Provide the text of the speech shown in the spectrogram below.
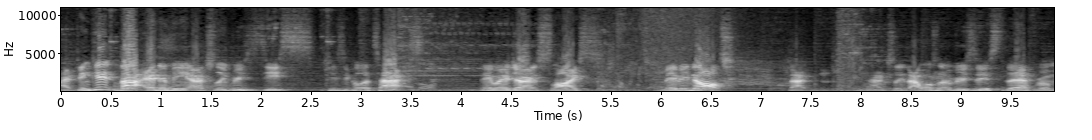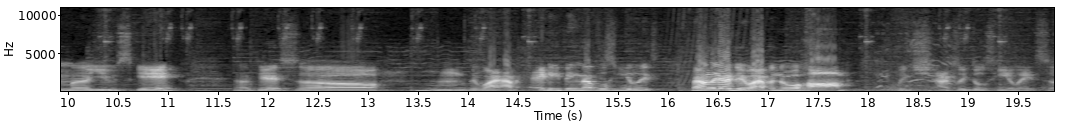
I think it that enemy actually resists physical attacks. Anyway, giant slice. Maybe not. That actually that wasn't a resist there from uh, Yusuke. Okay, so hmm, do I have anything that will heal it? Apparently I do. I have a no harm, which actually does heal it. So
